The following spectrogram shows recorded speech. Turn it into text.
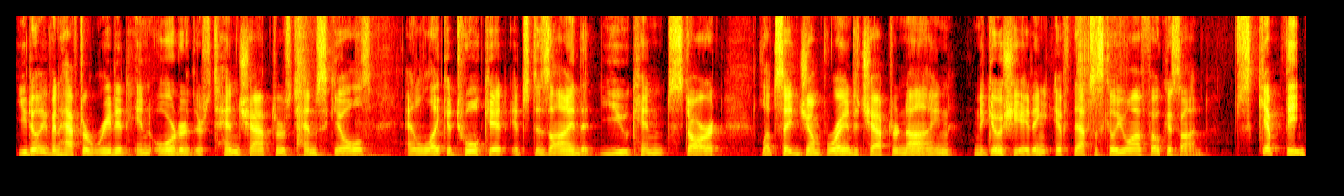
You don't even have to read it in order. There's 10 chapters, 10 skills, and like a toolkit, it's designed that you can start, let's say, jump right into chapter 9, negotiating, if that's a skill you want to focus on. Skip the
